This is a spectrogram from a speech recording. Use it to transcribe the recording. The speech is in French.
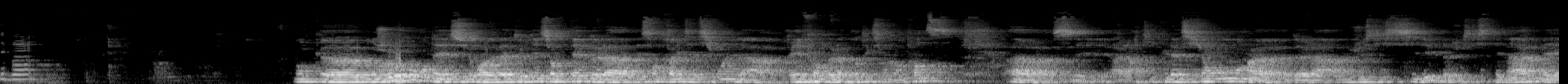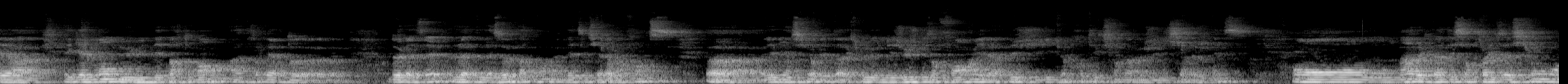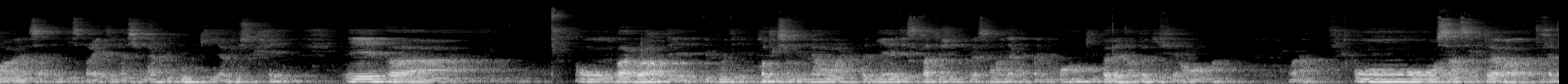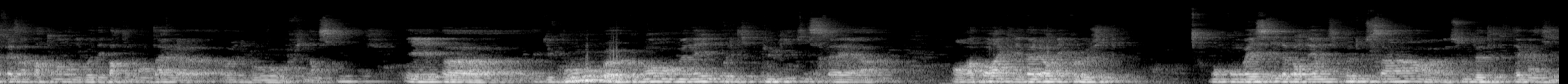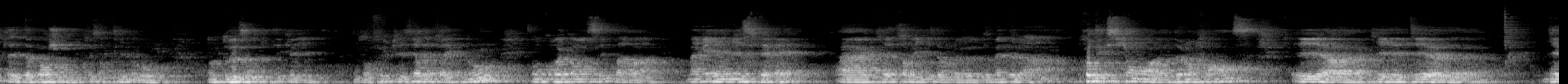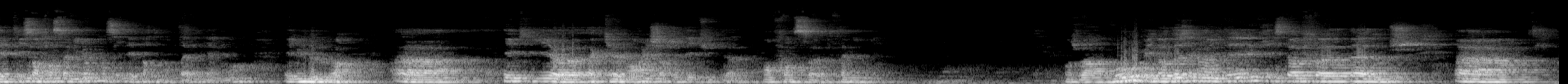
C'est bon. Donc euh, bonjour, on est sur euh, l'atelier sur le thème de la décentralisation et la réforme de la protection de l'enfance. Euh, c'est à l'articulation de la justice civile, de la justice pénale, mais également du département à travers de, de l'ASE, l'ASE, pardon, l'aide sociale à l'enfance, et bien sûr avec les juges des enfants et la PJ, la protection judiciaire de la jeunesse. On a avec la décentralisation une certaine disparité nationale du coup qui a pu se créer. Et euh, on va avoir des, du coup des protections de mineurs non accompagnés, des stratégies de placement et d'accompagnement qui peuvent être un peu différents. Voilà. C'est un secteur très très important au niveau départemental, euh, au niveau financier. Et euh, du coup, euh, comment mener une politique publique qui serait en rapport avec les valeurs écologiques donc on va essayer d'aborder un petit peu tout ça euh, sous deux thématiques. Et d'abord, je vais vous présenter nos, nos, deux invités qui nous ont fait le plaisir d'être avec nous. Donc on va commencer par euh, Marie-Agnès Ferret, euh, qui a travaillé dans le domaine de la protection euh, de l'enfance et euh, qui a été directrice enfance famille au conseil départemental également, élue de Blois, et qui actuellement est chargée d'études enfance famille. Bonjour à vous. Et notre deuxième invité, Christophe Daadouche, euh,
